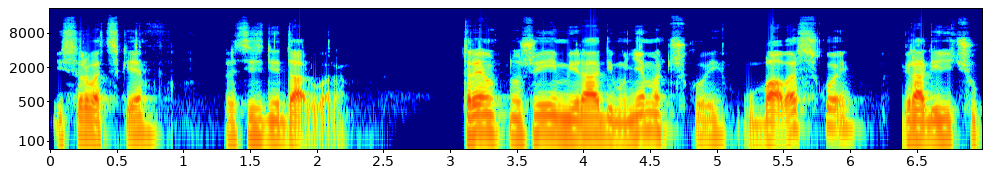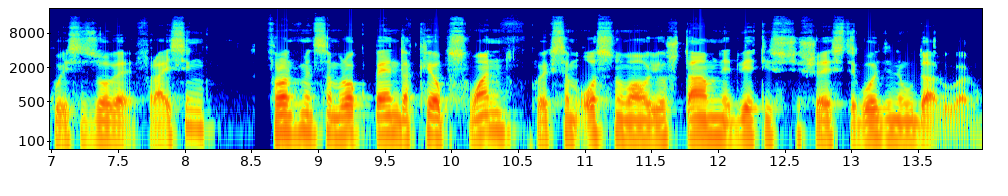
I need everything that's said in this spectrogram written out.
iz Hrvatske, preciznije Daruvara. Trenutno živim i radim u Njemačkoj, u Bavarskoj, gradiću koji se zove Freising. Frontman sam rock banda Keops One, kojeg sam osnovao još tamne 2006. godine u Daruvaru.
